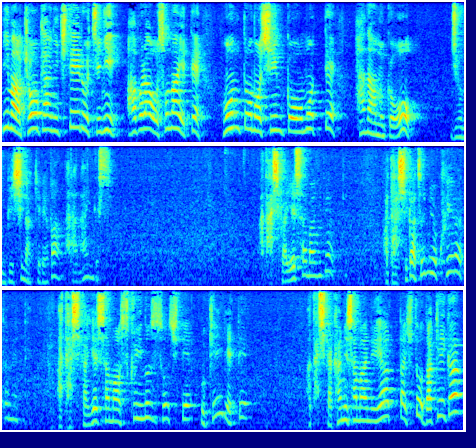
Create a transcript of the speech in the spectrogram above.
今教会に来ているうちに油を備えて本当の信仰を持って花婿を準備しなければならないんです。私がイエス様に出会って私が罪を悔い改めて私がイエス様を救い主として受け入れて私が神様に出会った人だけが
